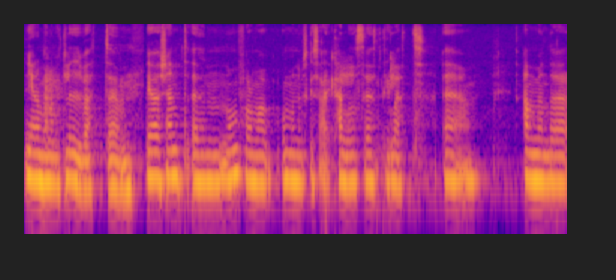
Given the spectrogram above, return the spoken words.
genom hela mitt liv. Att, eh, jag har känt en, någon form av om man nu ska säga, kallelse till att eh, använda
